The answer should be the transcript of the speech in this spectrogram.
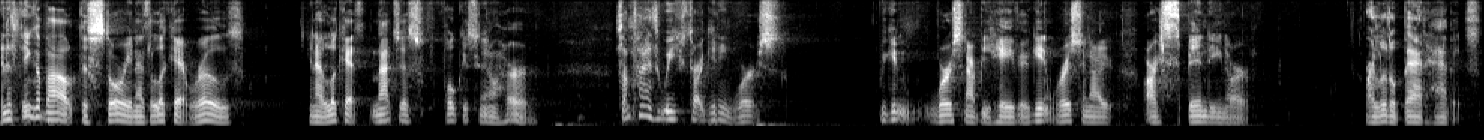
And the thing about this story, and as I look at Rose, and I look at not just focusing on her, sometimes we start getting worse. We're getting worse in our behavior, getting worse in our, our spending or our little bad habits.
